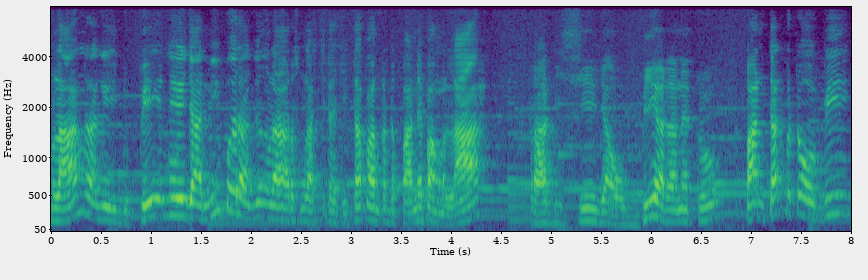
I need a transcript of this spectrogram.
Melang lagi hidupi ne jani beraga ngelah harus ngelah cita-cita pang ke depannya pang melah. tradisi ya obi adanya tuh. Pantat betul hobi.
